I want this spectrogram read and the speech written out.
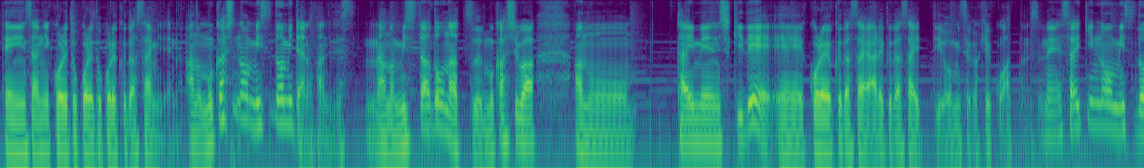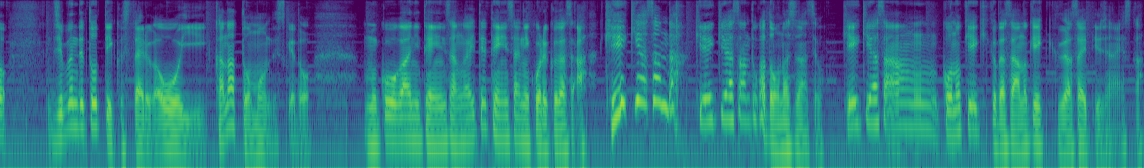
店員さんにこれとこれとこれくださいみたいなあの昔のミスドみたいな感じです。あのミスタードーナツ昔はあのー対面式で、えー、これくださいあれくださいっていうお店が結構あったんですよね。最近のミスド自分で取っていくスタイルが多いかなと思うんですけど向こう側に店員さんがいて店員さんにこれください。あケーキ屋さんだ。ケーキ屋さんとかと同じなんですよ。ケーキ屋さんこのケーキください。あのケーキくださいって言うじゃないですか。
